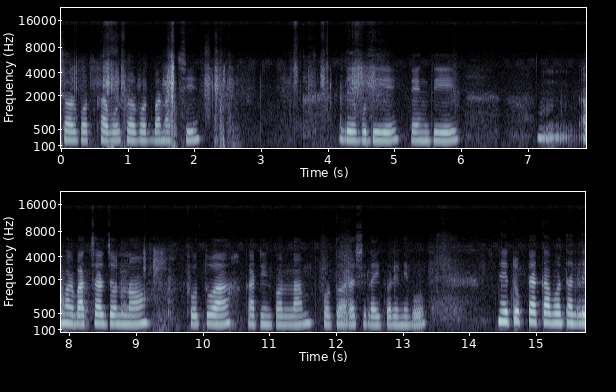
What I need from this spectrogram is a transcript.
শরবত খাব, শরবত বানাচ্ছি। লেবু দিয়ে, ট্যাং দিয়ে। আমার বাচ্চার জন্য ফতুয়া কাটিং করলাম, ফতুয়াটা সেলাই করে নেব। টুকটাক কাপড় থাকলে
